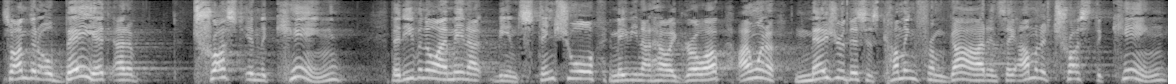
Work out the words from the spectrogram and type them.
So I'm going to obey it out of trust in the King that even though I may not be instinctual and maybe not how I grow up, I want to measure this as coming from God and say, I'm going to trust the King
